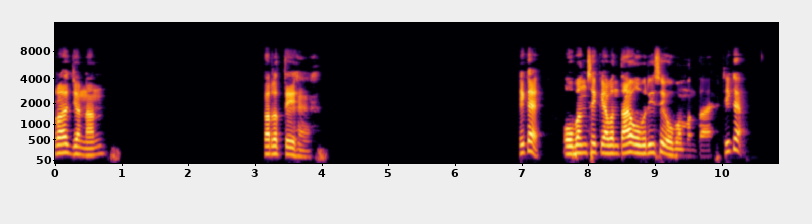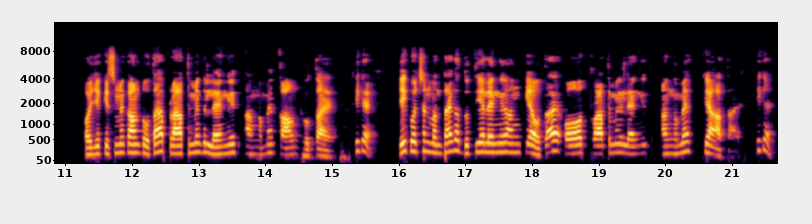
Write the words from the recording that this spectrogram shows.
प्रजनन करते हैं। ठीक है? ओबम से क्या बनता है? ओवरी से ओबम बनता है। ठीक है? और ये किसमें काउंट होता है? प्राथमिक लैंगिक अंग में काउंट होता है। ठीक है? यही क्वेश्चन बनता है कि द्वितीय लैंगिक अंग क्या होता है और प्राथमिक लैंगिक अंग में क्या आता है? ठीक है?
